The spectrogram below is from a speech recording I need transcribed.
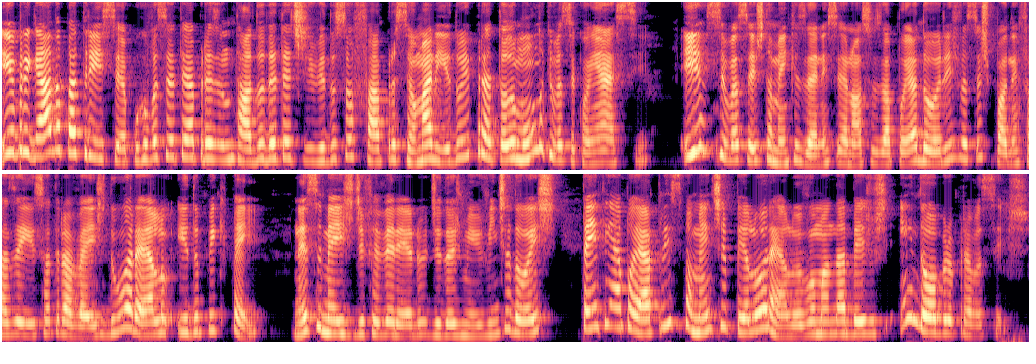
E obrigada, Patrícia, por você ter apresentado o Detetive do Sofá para o seu marido e para todo mundo que você conhece. E se vocês também quiserem ser nossos apoiadores, vocês podem fazer isso através do Orelo e do PicPay. Nesse mês de fevereiro de 2022, tentem apoiar principalmente pelo Orelo. Eu vou mandar beijos em dobro para vocês.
